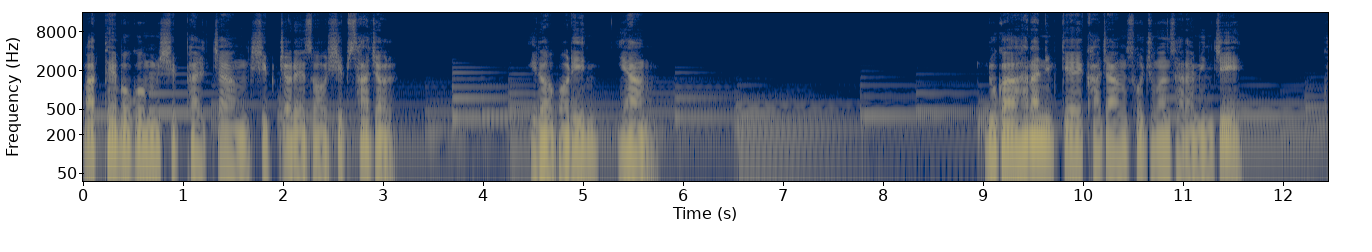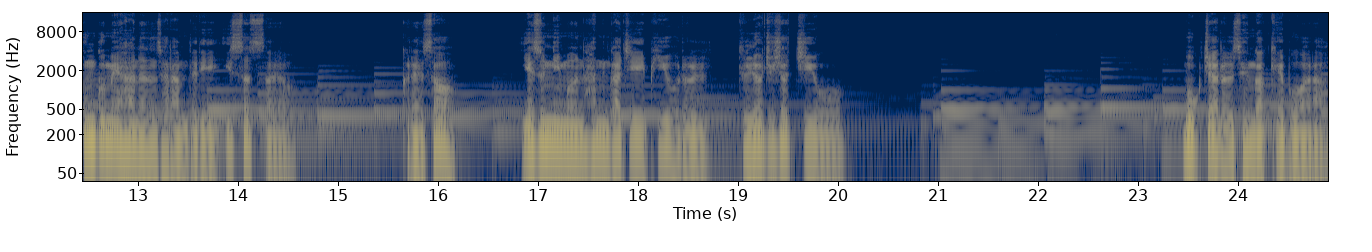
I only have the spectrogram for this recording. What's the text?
마태복음 18장 10절에서 14절 잃어버린 양 누가 하나님께 가장 소중한 사람인지 궁금해하는 사람들이 있었어요. 그래서 예수님은 한 가지 비유를 들려주셨지요. 목자를 생각해 보아라.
